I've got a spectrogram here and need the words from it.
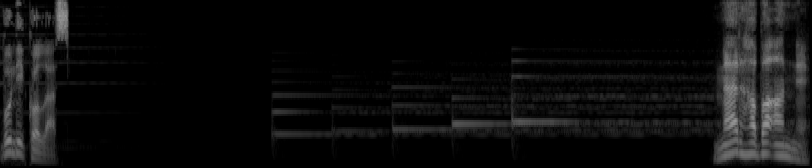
Bu Nicholas. Merhaba anne.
